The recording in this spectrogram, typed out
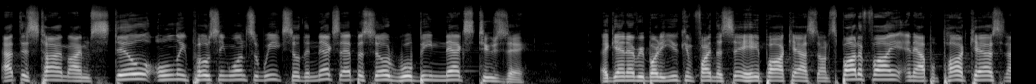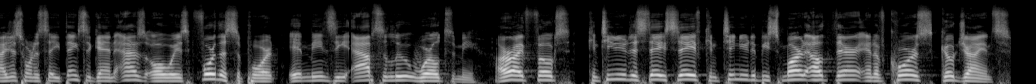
At this time, I'm still only posting once a week, so the next episode will be next Tuesday. Again, everybody, you can find the Say Hey podcast on Spotify and Apple Podcasts. And I just want to say thanks again, as always, for the support. It means the absolute world to me. All right, folks, continue to stay safe, continue to be smart out there, and of course, go Giants.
